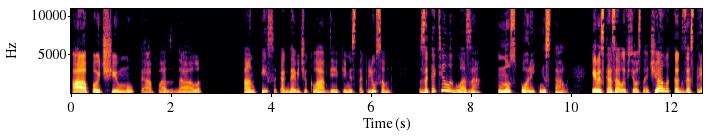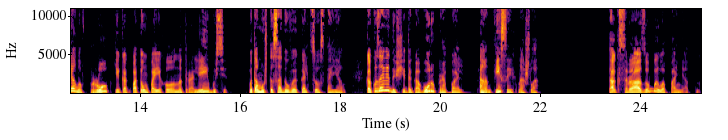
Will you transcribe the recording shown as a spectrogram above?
«А почему ты опоздала?» Анфиса, когда Клавдия Фемистоклюсовна, закатила глаза, но спорить не стала и рассказала все сначала, как застряла в пробке, как потом поехала на троллейбусе, потому что садовое кольцо стояло, как у заведующей договоры пропали, а Анфиса их нашла. Так сразу было понятно,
